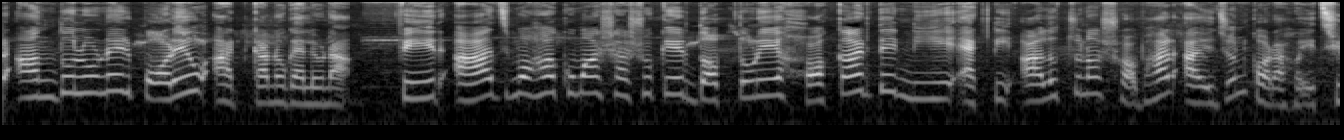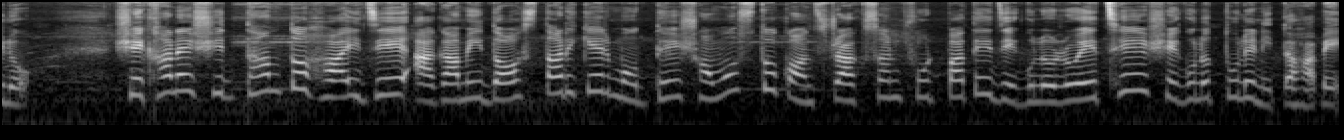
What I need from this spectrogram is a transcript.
আন্দোলনের পরেও আটকানো গেল না। ফের আজ মহকুমা শাসকের দপ্তরে হকারদের নিয়ে একটি আলোচনা সভার আয়োজন করা হয়েছিল। সেখানে সিদ্ধান্ত হয় যে আগামী দশ তারিখের মধ্যে সমস্ত কনস্ট্রাকশন ফুটপাতে যেগুলো রয়েছে সেগুলো তুলে নিতে হবে।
